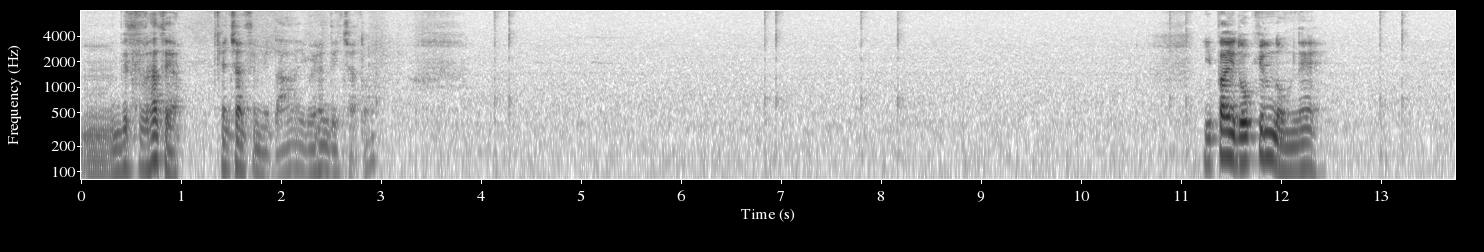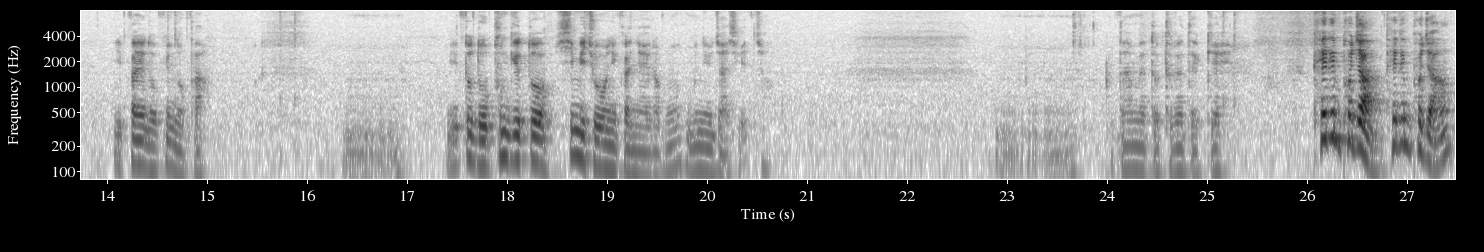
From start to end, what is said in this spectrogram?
음, 매수를 하세요. 괜찮습니다. 이거 현대차도 이빨이 높기는 높네. 이빨이 높긴 높아. 음, 이또 높은 게 또 힘이 좋으니까요, 여러분. 뭔 얘기인지 아시겠죠? 음, 그 다음에 또 들어야 될 게. 테린 포장, 테린 포장.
